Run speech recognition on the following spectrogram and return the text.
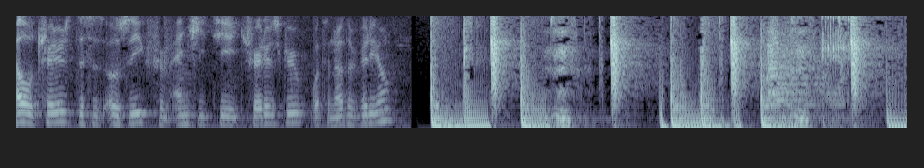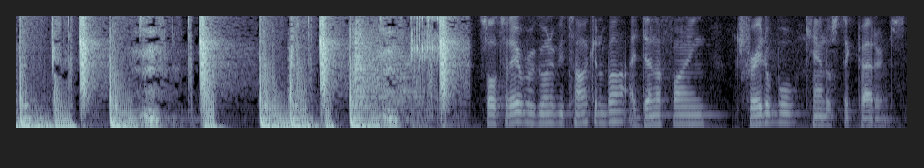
Hello traders, this is Ozeek from NGT Traders Group with another video. So today we're going to be talking about identifying tradable candlestick patterns.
